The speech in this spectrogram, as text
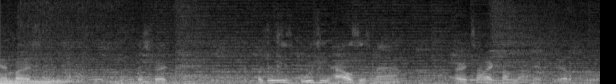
in by Go straight. Look at these bougie houses, man. Every time I come down here, forget about it.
